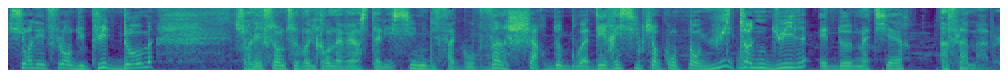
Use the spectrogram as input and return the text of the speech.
sur les flancs du Puy de Dôme. Sur les flancs de ce volcan, on avait installé 6000 fagots, 20 chars de bois, des récipients contenant 8 tonnes d'huile et de matière inflammable.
